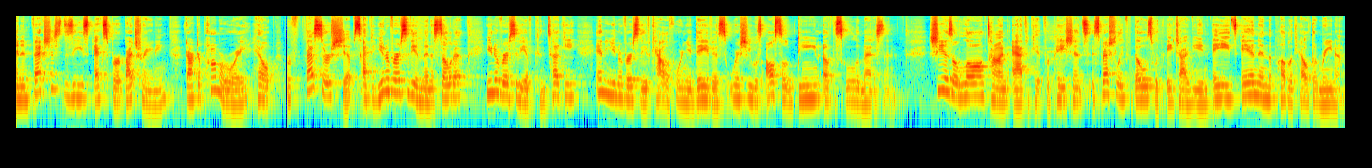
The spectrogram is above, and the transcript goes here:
An infectious disease expert by training, Dr. Pomeroy held professorships at the University of Minnesota, University of Kentucky, and the University of California, Davis, where she was also Dean of the School of Medicine. She is a longtime advocate for patients, especially for those with HIV and AIDS, and in the public health arena.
